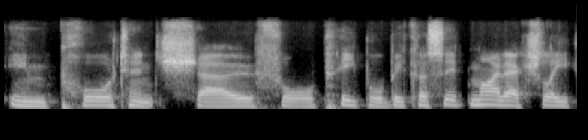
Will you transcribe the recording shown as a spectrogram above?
important show for people because it might actually,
